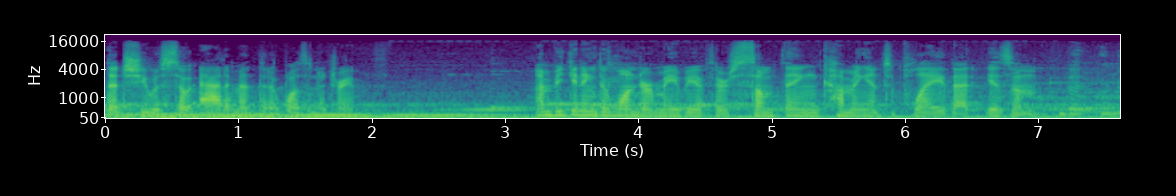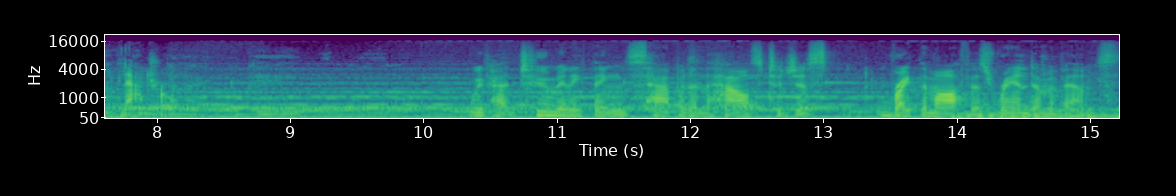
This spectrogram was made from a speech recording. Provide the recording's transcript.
that she was so adamant that it wasn't a dream. I'm beginning to wonder maybe if there's something coming into play that isn't But we're not natural. We've had too many things happen in the house to just write them off as random events.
